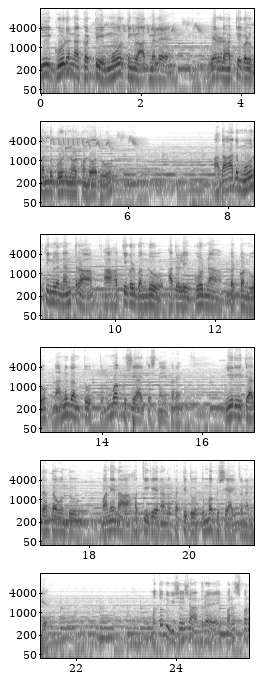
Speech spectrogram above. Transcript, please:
ಈ ಗೂಡನ್ನ ಕಟ್ಟಿ ಮೂರು ತಿಂಗಳಾದ್ಮೇಲೆ ಎರಡು ಹಕ್ಕಿಗಳು ಬಂದು ಗೂಡು ನೋಡ್ಕೊಂಡು ಹೋದವು. ಅದಾದ ಮೂರು ತಿಂಗಳ ನಂತರ ಆ ಹಕ್ಕಿಗಳು ಬಂದು ಅದರಲ್ಲಿ ಗೂಡನ್ನ ಕಟ್ಕೊಂಡ್ವು. ನನಗಂತೂ ತುಂಬ ಖುಷಿ ಆಯಿತು ಸ್ನೇಹಿತರೆ. ಈ ರೀತಿಯಾದಂಥ ಒಂದು ಮನೆನ, ಹಕ್ಕಿಗೆ ನಾನು ಕಟ್ಟಿದ್ದು ತುಂಬ ಖುಷಿ ಆಯಿತು ನನಗೆ. ಮತ್ತೊಂದು ವಿಶೇಷ ಅಂದರೆ ಪರಸ್ಪರ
